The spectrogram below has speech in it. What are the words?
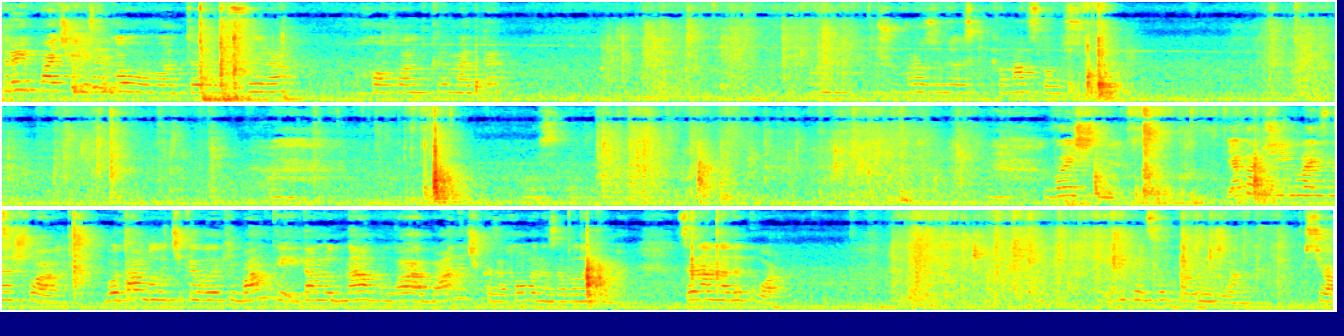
Три пачки такого от е, сира Хохланд кремети. Щоб ви розуміли, скільки масла. Господи. Вишні. Я, коротше, їх ледь знайшла. Бо там були тільки великі банки, і там одна була баночка захована за великими. Це нам на декор. І концерт парміджан. Все.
